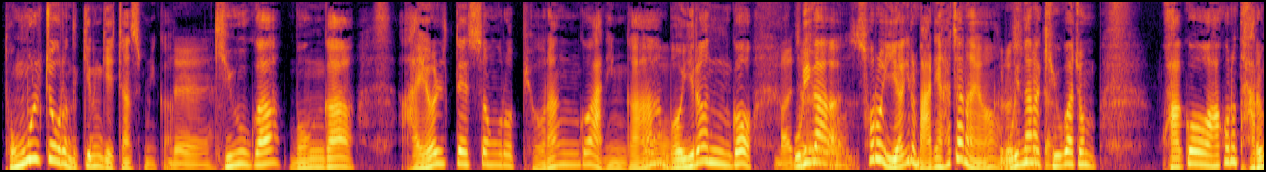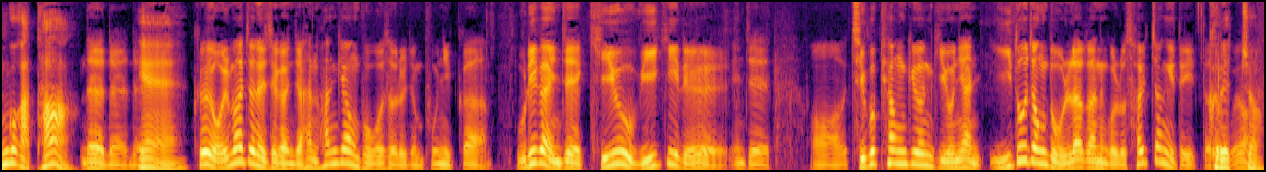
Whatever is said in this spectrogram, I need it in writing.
동물적으로 느끼는 게 있지 않습니까? 네. 기후가 뭔가 아열대성으로 변한 거 아닌가? 어. 뭐 이런 거 맞아요. 우리가 서로 이야기를 많이 하잖아요. 그렇습니다. 우리나라 기후가 좀 과거하고는 다른 것 같아. 네네네. 예. 그 얼마 전에 제가 이제 한 환경 보고서를 좀 보니까 우리가 이제 기후 위기를 이제 어 지구 평균 기온이 한 2도 정도 올라가는 걸로 설정이 돼 있더라고요. 그랬죠.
